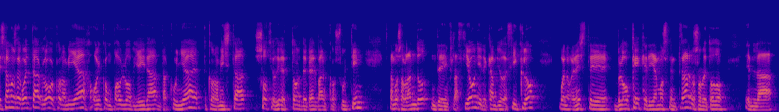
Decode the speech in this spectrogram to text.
Estamos de vuelta a Globo Economía, hoy con Paulo Vieira da Cunha, economista, socio director de Verban Consulting. Estamos hablando de inflación y de cambio de ciclo. Bueno, en este bloque queríamos centrarnos sobre todo en la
